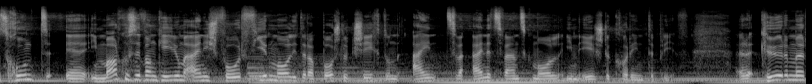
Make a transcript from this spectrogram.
Es kommt äh, im Markus-Evangelium einisch vor, viermal in der Apostelgeschichte und ein, 21 Mal im ersten Korintherbrief. Äh, hören wir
